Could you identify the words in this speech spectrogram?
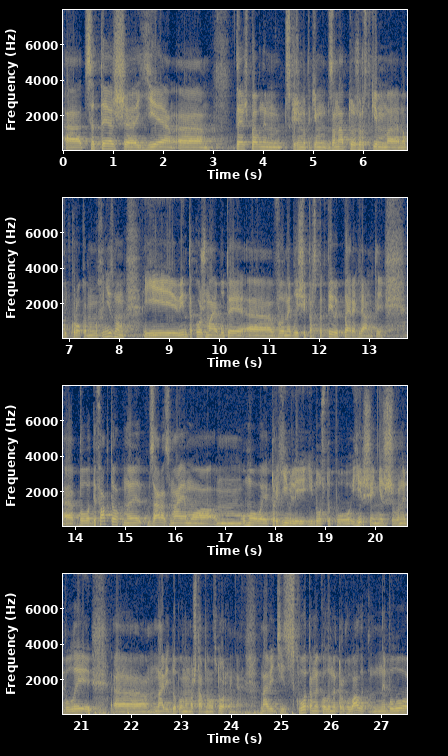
Е, це теж е, є. Е, Теж певним, скажімо, таким занадто жорстким, е, мабуть, кроком і механізмом, і він також має бути е, в найближчій перспективі переглянутий. Е, Бо де-факто ми зараз маємо умови торгівлі і доступу гірші, ніж вони були навіть до повномасштабного вторгнення. Навіть із квотами, коли ми торгували, не було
